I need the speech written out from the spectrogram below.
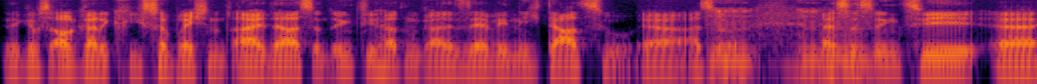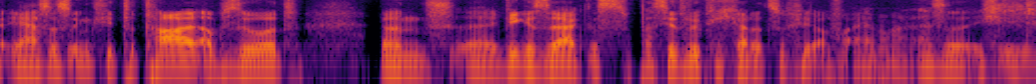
da gibt es auch gerade Kriegsverbrechen und all das und irgendwie hört man gerade sehr wenig dazu. Ja, also Mhm, es mhm. ist irgendwie, äh, ja, es ist irgendwie total absurd. Und äh, wie gesagt, es passiert wirklich gerade zu viel auf einmal. Also ich, ich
